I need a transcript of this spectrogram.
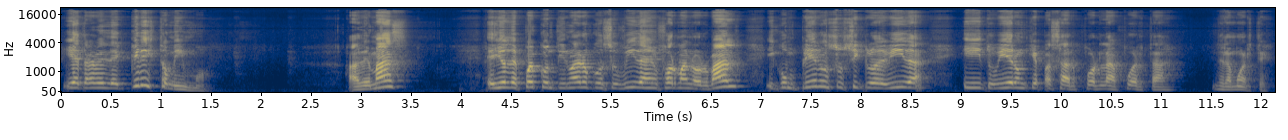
y a través de Cristo mismo. Además, ellos después continuaron con su vida en forma normal y cumplieron su ciclo de vida y tuvieron que pasar por la puerta de la muerte.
